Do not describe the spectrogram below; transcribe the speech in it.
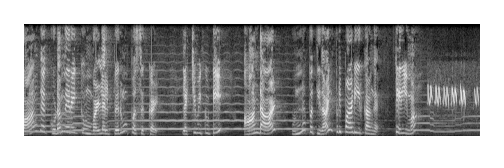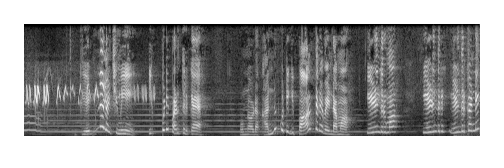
வாங்க குடம் நிறைக்கும் வள்ளல் பெரும் பசுக்கள். லட்சுமி குட்டி ஆண்டாள் உன்னை பத்தி தான் இப்படி பாடியிருக்காங்க. தெரியுமா? என்ன லட்சுமி இப்படி படுத்திருக்க? உன்னோட கண்ணுக்குட்டிக்கு பால் தர வேண்டாமா? எழுந்துருமா? எழுந்துரு எழுந்திருக்கண்டே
